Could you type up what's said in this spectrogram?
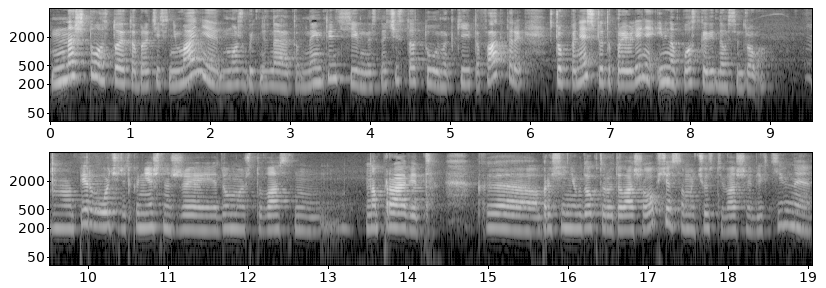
На что стоит обратить внимание, может быть, не знаю, там, на интенсивность, на чистоту, на какие-то факторы, чтобы понять, что это проявление именно постковидного синдрома? В первую очередь, конечно же, я думаю, что вас направит к обращению к доктору, это ваше общее самочувствие, ваше объективное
